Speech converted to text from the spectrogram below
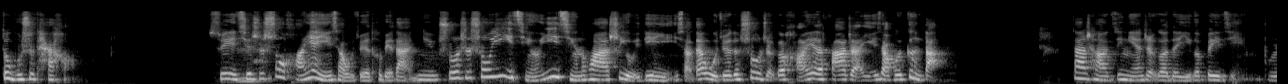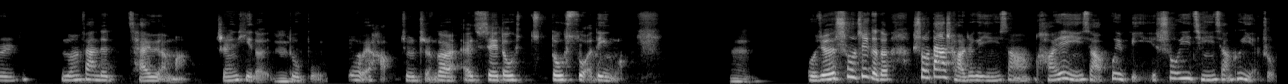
都不是太好。所以其实嗯受行业影响，我觉得特别大。你说是受疫情，疫情的话是有一定影响，但我觉得受整个行业的发展影响会更大。大厂今年整个的一个背景不是轮番的裁员嘛，整体的都嗯不特别好，就整个 HC 都都锁定了。嗯我觉得受这个的受大厂这个影响，行业影响会比受疫情影响更严重。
